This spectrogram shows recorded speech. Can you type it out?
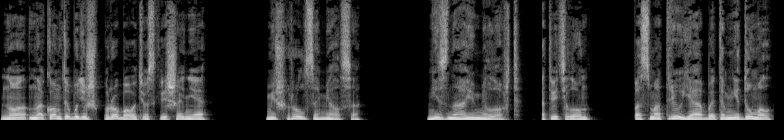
Но на ком ты будешь пробовать воскрешение?» Мишрул замялся. «Не знаю, милорд», — ответил он. «Посмотрю, я об этом не думал.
